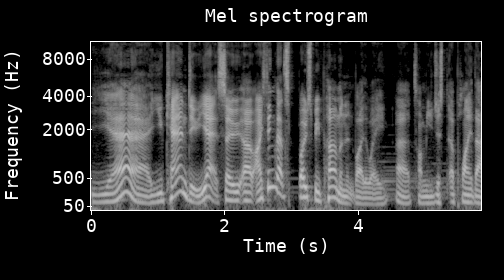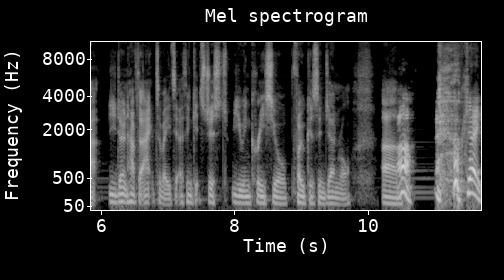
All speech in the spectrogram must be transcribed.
Yeah, you can do. Yeah, so uh, I think that's supposed to be permanent, by the way, uh, Tom. You just apply that. You don't have to activate it. I think it's just you increase your focus in general. Um, Ah, okay.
